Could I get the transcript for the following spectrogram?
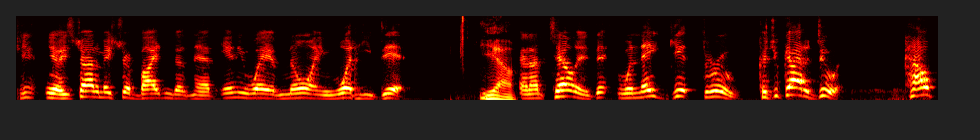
He's you know he's trying to make sure Biden doesn't have any way of knowing what he did, yeah, and I'm telling you that when they get through, because you got to do it. How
